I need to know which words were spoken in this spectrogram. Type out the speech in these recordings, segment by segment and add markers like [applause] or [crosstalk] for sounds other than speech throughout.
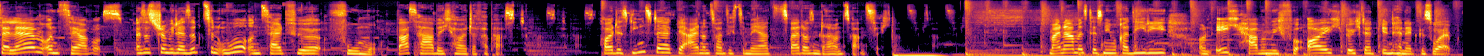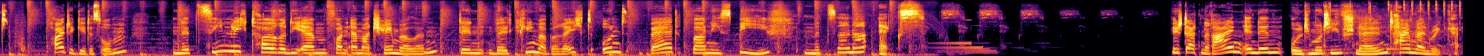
Salam und Servus. Es ist schon wieder 17 Uhr und Zeit für FOMO. Was habe ich heute verpasst? Heute ist Dienstag, der 21. März 2023. Mein Name ist Tesnim Radidi und ich habe mich für euch durch das Internet geswiped. Heute geht es um eine ziemlich teure DM von Emma Chamberlain, den Weltklimabericht und Bad Bunny's Beef mit seiner Ex. Wir starten rein in den ultimativ schnellen Timeline-Recap.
